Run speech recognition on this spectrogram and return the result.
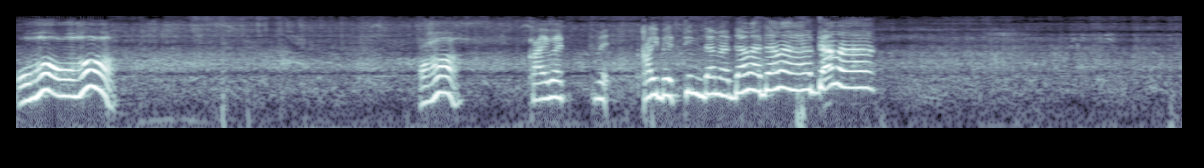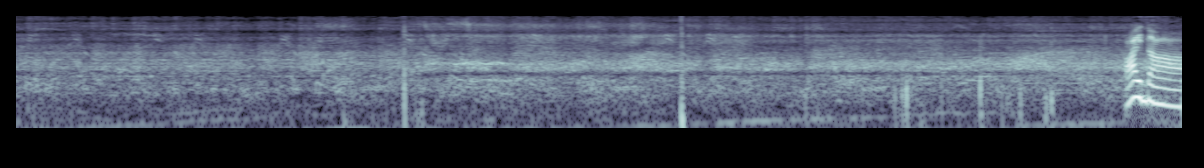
Oha oha. Aha. Kaybetme, kaybettim deme deme deme deme. Ayda.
